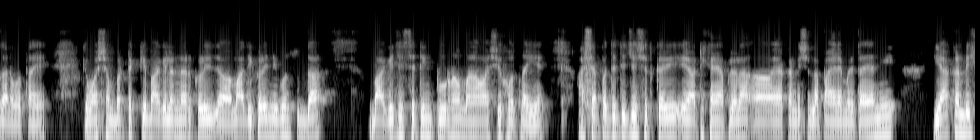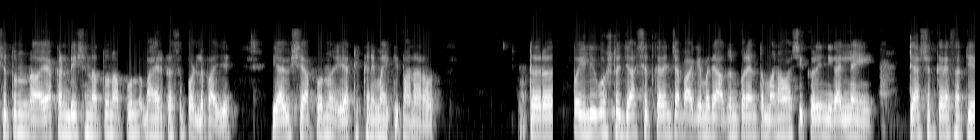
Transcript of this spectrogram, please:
जाणवत आहे. किंवा शंभर टक्के बागेला नरकळी अं, मादीकळी निघून सुद्धा बागेची सेटिंग पूर्ण म्हणावाशी होत नाहीये. अशा पद्धतीचे शेतकरी या ठिकाणी आपल्याला या कंडिशनला पाहायला मिळत आहे आणि या कंडिशनतून या कंडिशनातून आपण बाहेर कसं पडलं पाहिजे याविषयी आपण या ठिकाणी माहिती पाहणार आहोत. तर पहिली गोष्ट ज्या शेतकऱ्यांच्या बागेमध्ये अजूनपर्यंत म्हणावाशी कळी निघाली नाही त्या शेतकऱ्यासाठी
